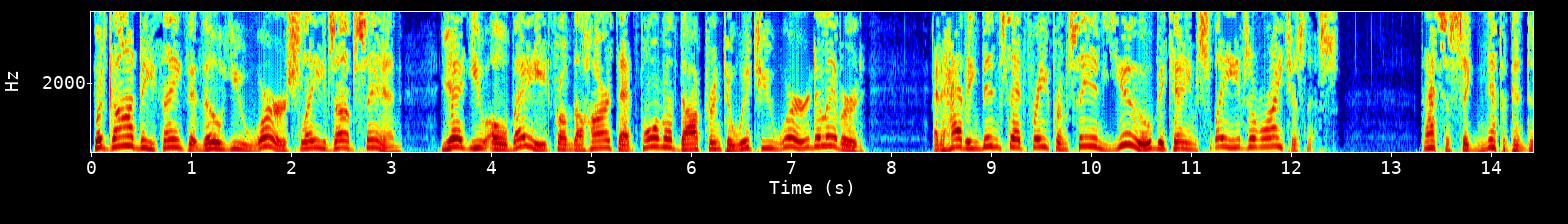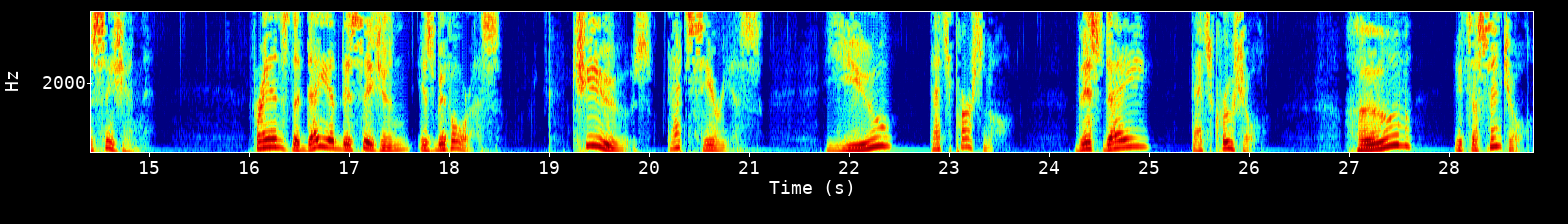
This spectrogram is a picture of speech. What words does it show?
But God be thanked that though you were slaves of sin, yet you obeyed from the heart that form of doctrine to which you were delivered. And having been set free from sin, you became slaves of righteousness. That's a significant decision. Friends, the day of decision is before us. Choose. That's serious. You. That's personal. This day. That's crucial. Whom? It's essential.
